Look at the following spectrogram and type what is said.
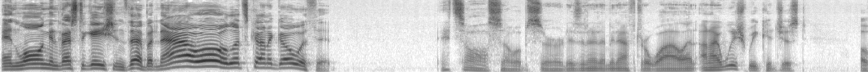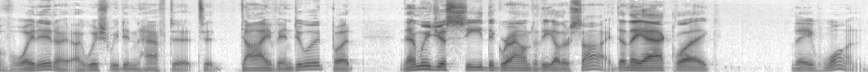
and long investigations then. But now, oh, let's kind of go with it. It's all so absurd, isn't it? I mean, after a while, and, and I wish we could just avoid it. I, I wish we didn't have to to dive into it, but then we just cede the ground to the other side. Then they act like they've won.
